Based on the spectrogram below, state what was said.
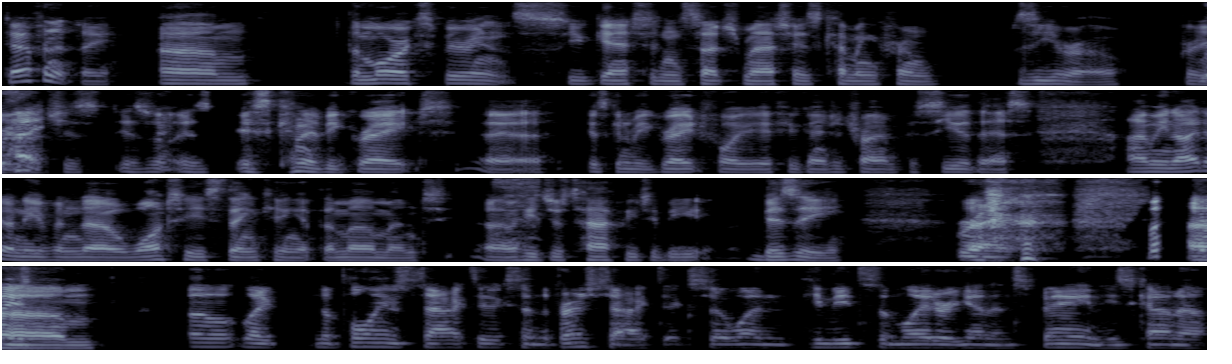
Definitely. Um, the more experience you get in such matches coming from zero, pretty Right. much is is is, is going to be great. Uh, is going to be great for you if you're going to try and pursue this. I mean, I don't even know what he's thinking at the moment. Uh, he's just happy to be busy. But, but um, like Napoleon's tactics and the French tactics. So when he meets them later again in Spain, he's kind of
